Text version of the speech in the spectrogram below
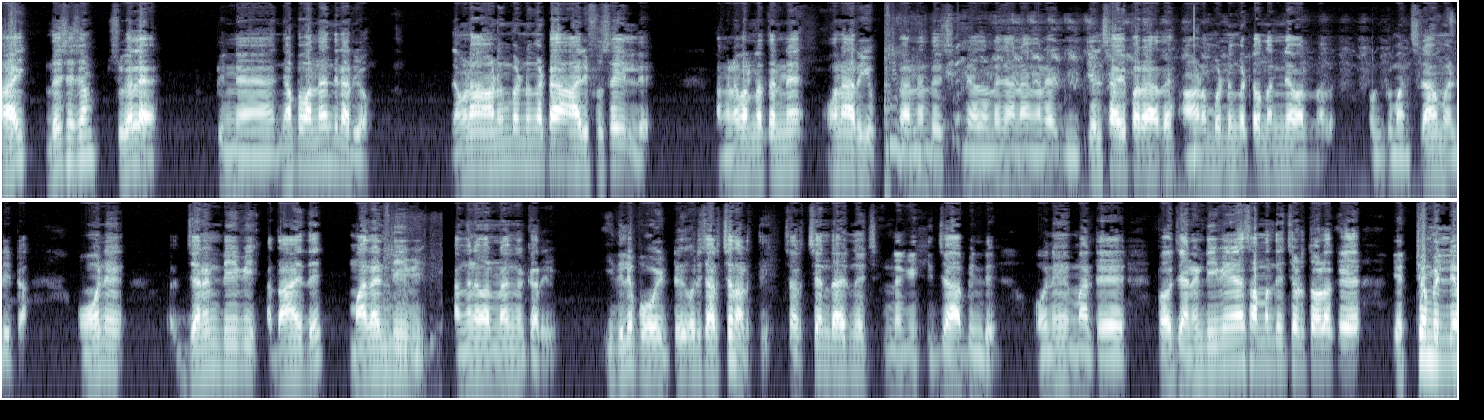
ഹായ് എന്താ ശേഷം സുഖല്ലേ? പിന്നെ ഞാൻ ഇപ്പൊ വന്നത് എന്തിനറിയോ നമ്മുടെ ആണും പെണ്ണും കേട്ട ആരിഫ് ഹുസൈൻ ഇല്ലേ അങ്ങനെ പറഞ്ഞാൽ തന്നെ ഓനെ അറിയും. കാരണം എന്താ വെച്ചിട്ടുണ്ടെങ്കിൽ അതുകൊണ്ട് ഞാൻ അങ്ങനെ ഡീറ്റെയിൽസ് ആയി പറയാതെ ആണും പെണ്ണും കേട്ടോ തന്നെ പറഞ്ഞത്. നമുക്ക് മനസ്സിലാവാൻ വേണ്ടിട്ടാ ഓന് ജനൻ ടി വി അതായത് മലൻ ടി വി അങ്ങനെ പറഞ്ഞാൽ നിങ്ങൾക്ക് അറിയും. ഇതിൽ പോയിട്ട് ഒരു ചർച്ച നടത്തി. ചർച്ച എന്തായിരുന്നു വെച്ചിട്ടുണ്ടെങ്കിൽ ഹിജാബിന്റെ ഓന് മറ്റേ ഇപ്പൊ ജനൻ ടി വിനെ സംബന്ധിച്ചിടത്തോളൊക്കെ ഏറ്റവും വലിയ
